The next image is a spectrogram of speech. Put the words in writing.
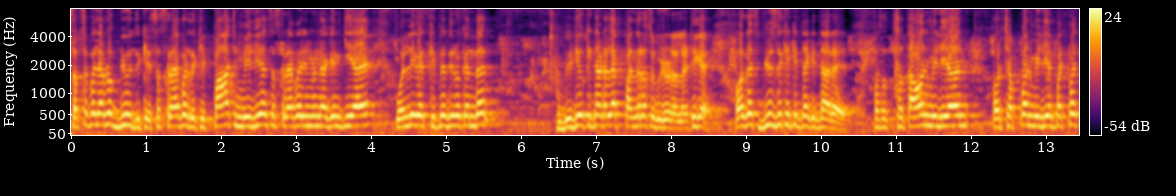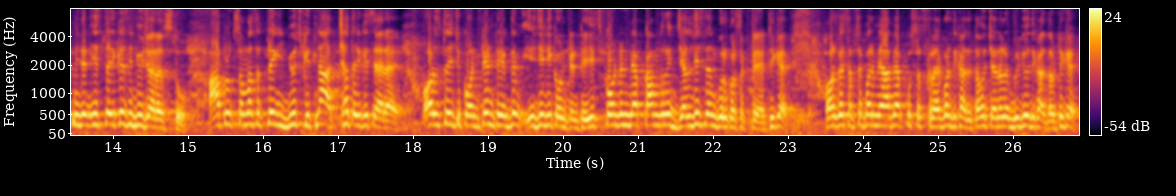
सबसे पहले आप लोग व्यूज़ देखिए सब्सक्राइबर देखिए, पाँच मिलियन सब्सक्राइबर इन्होंने अगेन किया है। ओनली गैस कितने दिनों के अंदर? वीडियो कितना डाला है? पंद्रह सौ वीडियो डाला है, ठीक है? और गैस व्यूज़ देखिए कितना कितना आ रहा है। सत्तावन मिलियन और छप्पन मिलियन पचपन मिलियन इस तरीके से व्यूज़ आ रहा है दोस्तों। आप लोग समझ सकते हैं कि व्यूज़ कितना अच्छा तरीके से आ रहा है। और दोस्तों, ये जो कंटेंट है, एकदम इजीली कंटेंट है। इस कंटेंट में आप काम करके जल्दी से हम ग्रो कर सकते हैं, ठीक है? और गैस सबसे पहले मैं यहाँ पे आपको सब्सक्राइबर दिखा देता हूँ चैनल वीडियो दिखा देता हूँ, ठीक है?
